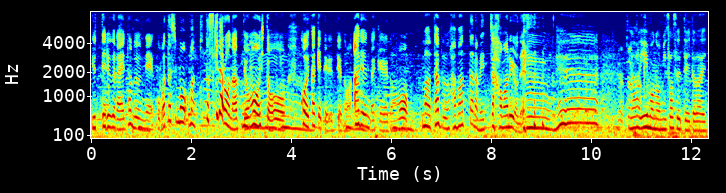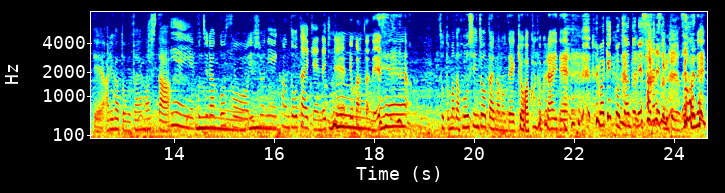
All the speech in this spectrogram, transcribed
言ってるぐらい多分ねこう私も、まあ、きっと好きだろうなって思う人を声かけてるっていうのはあるんだけれども、まあ多分ハマったらめっちゃハマるよね。ねいやいいものを見させていただいてありがとうございました。いえいえこちらこそ一緒に感動体験できてよかったです。ちょっとまだ放心状態なので今日はこのくらいで。まあ結構ちゃんとね 喋れてるけどね。そうね。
